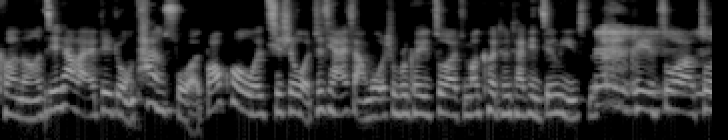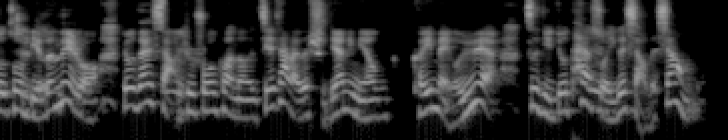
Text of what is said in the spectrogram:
可能接下来这种探索，包括我其实我之前还想过，我是不是可以做什么课程产品经理，可以做做做别的内容。就在想，是说可能接下来的时间里面，可以每个月自己就探索一个小的项目。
